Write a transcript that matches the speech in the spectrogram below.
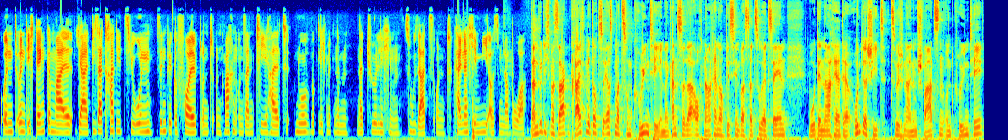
Und, und ich denke mal, ja, dieser Tradition sind wir gefolgt und, und machen unseren Tee halt nur wirklich mit einem natürlichen Zusatz und keiner Chemie aus dem Labor. Dann würde ich mal sagen, greifen wir doch zuerst mal zum Grüntee und dann kannst du da auch nachher noch ein bisschen was dazu erzählen, wo denn nachher der Unterschied zwischen einem schwarzen und Grüntee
